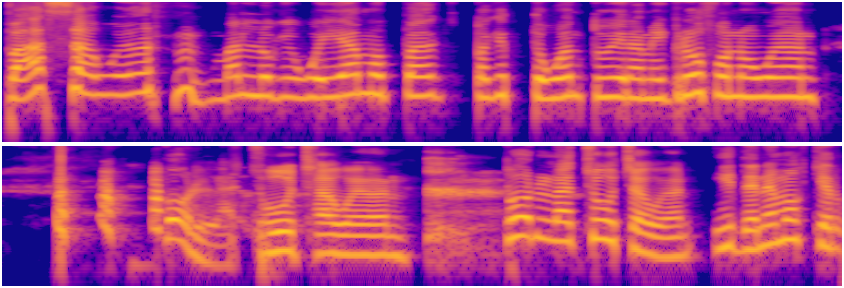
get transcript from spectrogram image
pasa, weón? Más lo que weyamos para que este weón tuviera micrófono, weón. Por la chucha, weón. Por la chucha, weón. Y tenemos que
